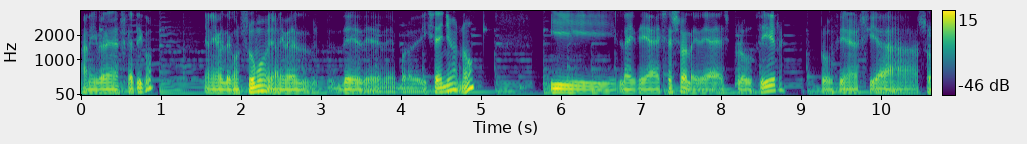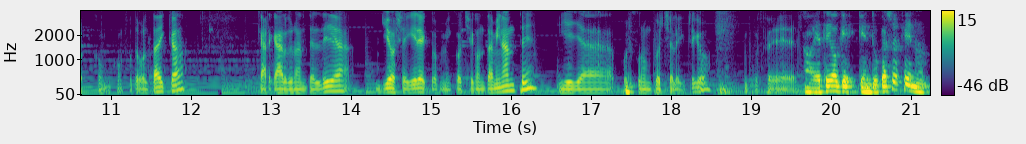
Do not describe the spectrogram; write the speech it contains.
a nivel energético, y a nivel de consumo, y a nivel de, de diseño, ¿no? Y la idea es eso, la idea es producir, producir energía con, fotovoltaica, cargar durante el día. Yo seguiré con mi coche contaminante y ella pues con un coche eléctrico. Entonces... No, ya te digo que, en tu caso es que no,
